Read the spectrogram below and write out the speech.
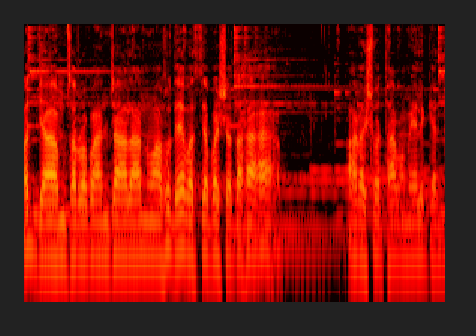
ಅದ್ಯಾಂ ಸರ್ವಪಾಂಚಾಲಾನ್ ವಾಸುದೇವಸ್ಯ ಪಶ್ಯತಃ. ಆಗ ಅಶ್ವತ್ಥಾಮ ಮೇಲೆ ಕೆದ್ದ.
